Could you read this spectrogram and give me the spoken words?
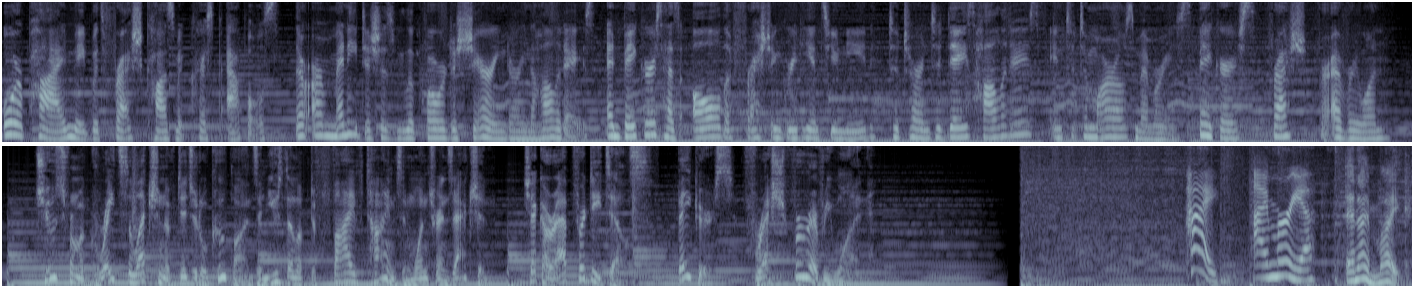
or pie made with fresh Cosmic Crisp apples, there are many dishes we look forward to sharing during the holidays. And Baker's has all the fresh ingredients you need to turn today's holidays into tomorrow's memories. Baker's, fresh for everyone. Choose from a great selection of digital coupons and use them up to five times in one transaction. Check our app for details. Bakers, fresh for everyone. Hi, I'm Maria. And I'm Mike.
